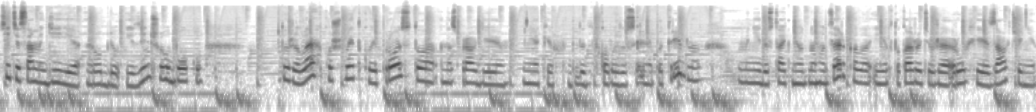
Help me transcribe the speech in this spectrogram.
Всі ті самі дії роблю і з іншого боку. Дуже легко, швидко і просто. Насправді ніяких додаткових зусиль не потрібно. Мені достатньо одного дзеркала, і, як то кажуть, вже рухи завчені.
